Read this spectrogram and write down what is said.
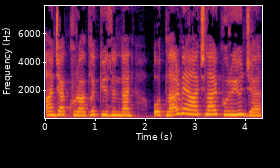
Ancak kuraklık yüzünden otlar ve ağaçlar kuruyunca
